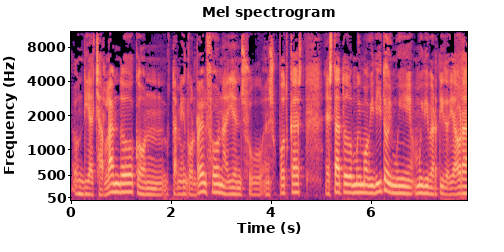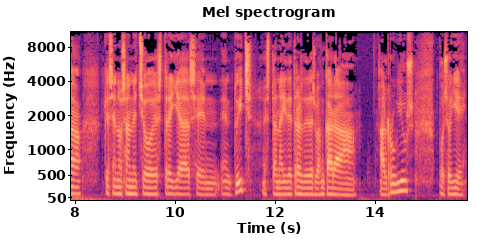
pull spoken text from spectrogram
un día charlando con también con Relfon ahí en su en su podcast. Está todo muy movidito y muy muy divertido. Y ahora que se nos han hecho estrellas en, en Twitch están ahí detrás de desbancar a, al Rubius pues oye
